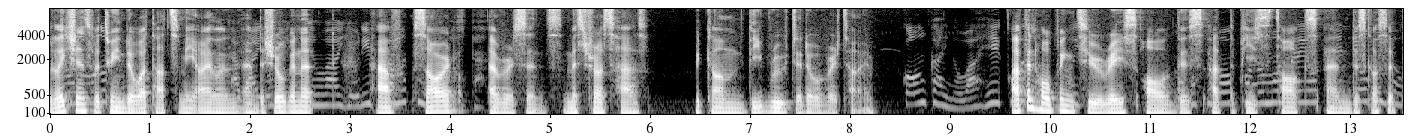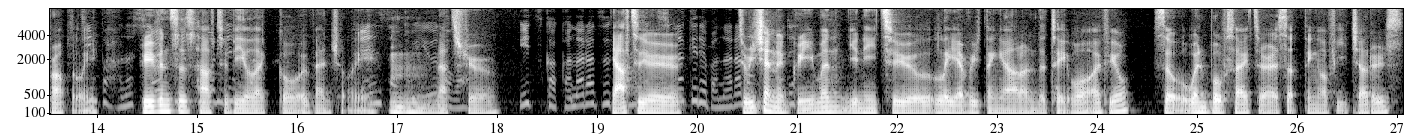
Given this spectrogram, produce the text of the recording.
Relations between the Watatsumi Island and the shogunate have soured ever since. Mistrust has become deep rooted over time. I've been hoping to raise all this at the peace talks and discuss it properly. Grievances have to be let go eventually. Mm, that's true. You have to to reach an agreement, you need to lay everything out on the table, I feel. So when both sides are accepting of each other's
